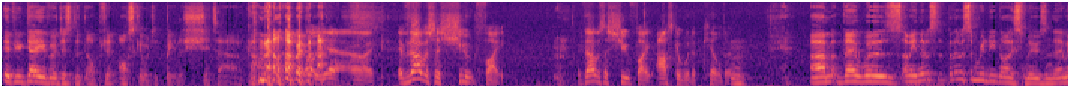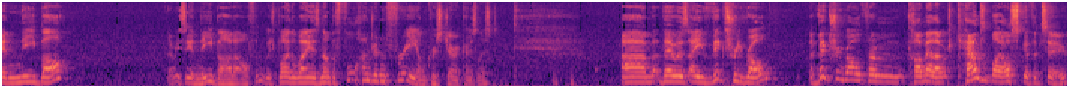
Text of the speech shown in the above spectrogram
if you gave her just an option, Oscar would just beat the shit out of Carmella. Oh yeah. alright. If that was a shoot fight, if that was a shoot fight, Oscar would have killed her. Mm. Um, there was, I mean, there was, but there was some really nice moves in there. We had knee bar. Don't really see a knee bar that often, which, by the way, is number 403 on Chris Jericho's list. Um, there was a victory roll, a victory roll from Carmella, which counted by Oscar for two.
